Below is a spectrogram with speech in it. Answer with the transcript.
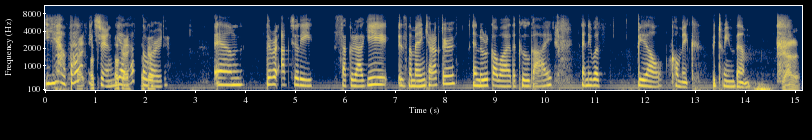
Yeah, fan Right, fiction. okay, Yeah, that's the okay. word. And there were actually Sakuragi is the main character, and Urukawa the cool guy, and it was BL comic between them. Got it.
